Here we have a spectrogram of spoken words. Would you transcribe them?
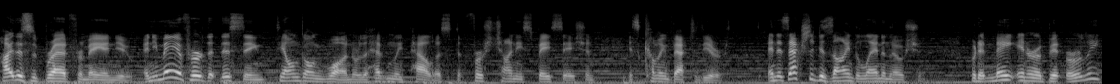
Hi, this is Brad from ANU, and you may have heard that this thing, Tiangong 1, or the Heavenly Palace, the first Chinese space station, is coming back to the Earth. And it's actually designed to land in the ocean, but it may enter a bit early,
